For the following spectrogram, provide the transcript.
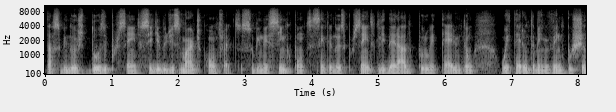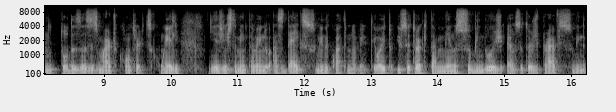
está subindo hoje 12%, seguido de Smart Contracts, subindo 5,62%, liderado por o Ethereum. Então, o Ethereum também vem puxando todas as Smart Contracts com ele. E a gente também está vendo as DEX subindo 4,98%. E o setor que está menos subindo hoje é o setor de Privacy, subindo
